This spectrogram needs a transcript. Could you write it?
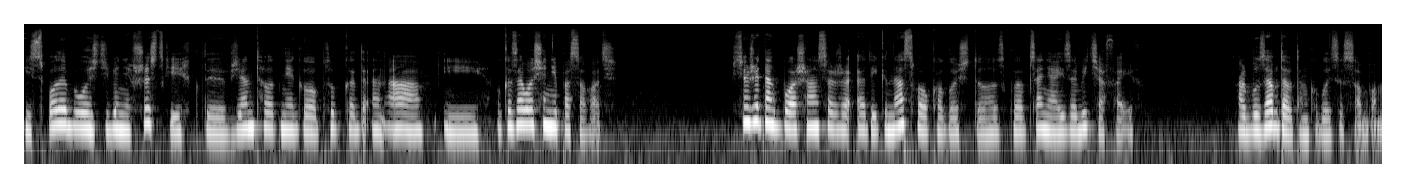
I spore było zdziwienie wszystkich, gdy wzięto od niego próbkę DNA i okazała się nie pasować. Wciąż jednak była szansa, że Eric nasłał kogoś do zgwałcenia i zabicia Faith. Albo zabrał tam kogoś ze sobą.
